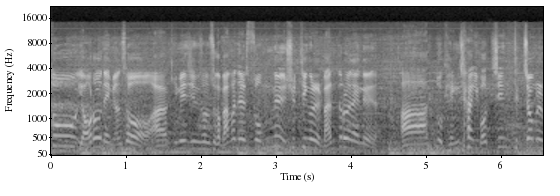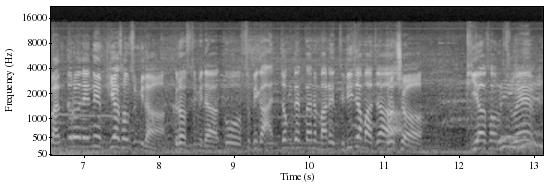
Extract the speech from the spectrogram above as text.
또 열어내면서 아 김혜진 선수가 막아낼 수 없는 슈팅을 만들어내는 아 또 굉장히 멋진 득점을 만들어내는 비아 선수입니다. 그렇습니다. 또 수비가 안정됐다는 말을 드리자마자 그렇죠. 비아 선수의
